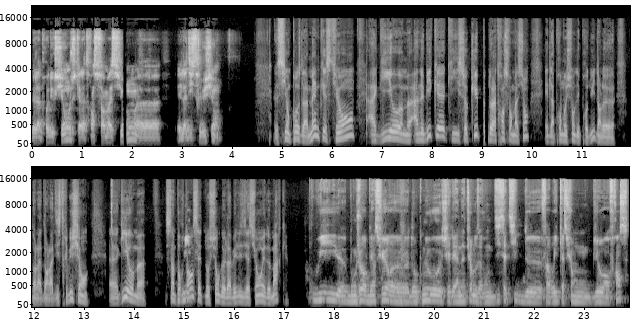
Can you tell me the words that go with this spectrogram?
de la production jusqu'à la transformation euh, et la distribution. Si on pose la même question à Guillaume Hannebic, qui s'occupe de la transformation et de la promotion des produits dans, le, dans, la, dans la distribution. Euh, Guillaume, c'est important cette notion de labellisation et de marque? Oui, euh, bonjour, bien sûr. Euh, donc nous, chez Léa Nature, nous avons 17 sites de fabrication bio en France.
